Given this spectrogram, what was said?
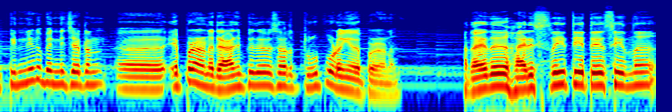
പിന്നീട് ബെന്നിച്ചേട്ടൻ എപ്പോഴാണ് രാജപിദേവ് സാർ ട്രൂപ്പ് തുടങ്ങിയത് എപ്പോഴാണ്? അതായത് ഹരിശ്രീ തിയേറ്റേഴ്സിൽ നിന്ന്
